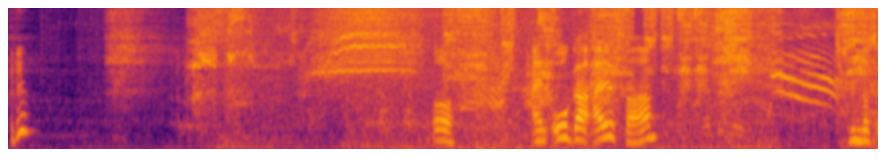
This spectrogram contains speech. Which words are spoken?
Bitte? Oh. Ein Oger Alpha. Ich bin das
